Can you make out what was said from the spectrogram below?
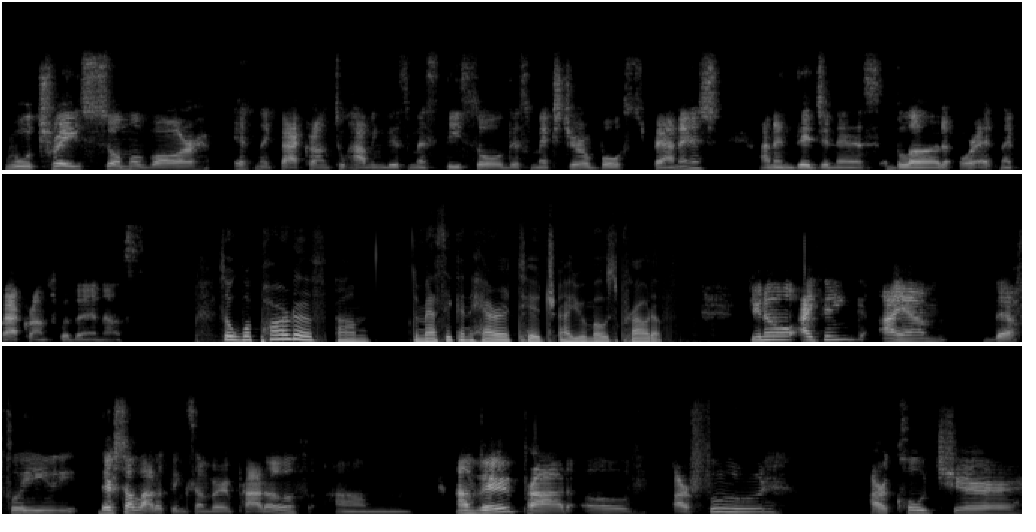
will trace some of our ethnic background to having this mestizo, this mixture of both Spanish and indigenous blood or ethnic backgrounds within us. So, what part of um, the Mexican heritage are you most proud of? You know, I think I am definitely, there's a lot of things I'm very proud of. Um, I'm very proud of our food, our culture,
